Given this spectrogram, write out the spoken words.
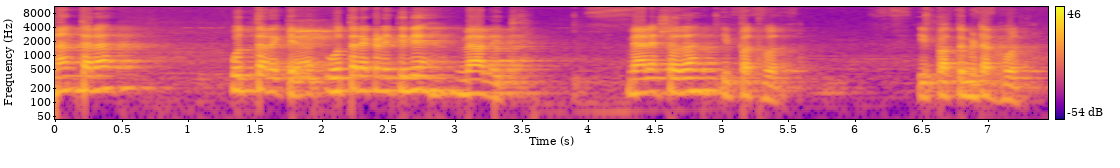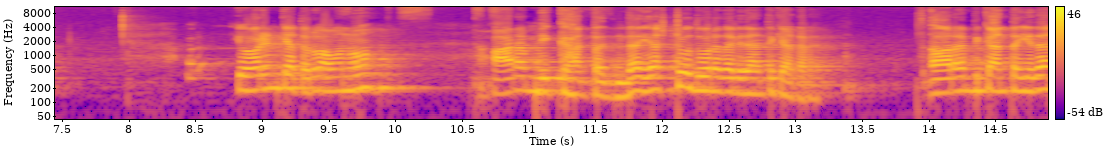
ನಂತರ ಉತ್ತರಕ್ಕೆ, ಉತ್ತರ ಕಡೆ ತಿಳಿ ಮ್ಯಾಲೆ ಐತಿ. ಮ್ಯಾಲೆ ಎಷ್ಟು ಹೋದ? ಇಪ್ಪತ್ತು ಹೋದ. ಇಪ್ಪತ್ತು ಮೀಟರ್ ಹೋದ. ಅವ್ರೇನು ಕೇಳ್ತಾರೋ, ಅವನು ಆರಂಭಿಕ ಹಂತದಿಂದ ಎಷ್ಟು ದೂರದಲ್ಲಿದೆ ಅಂತ ಕೇಳ್ತಾರೆ. ಆರಂಭಿಕ ಹಂತ ಇದೆ.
